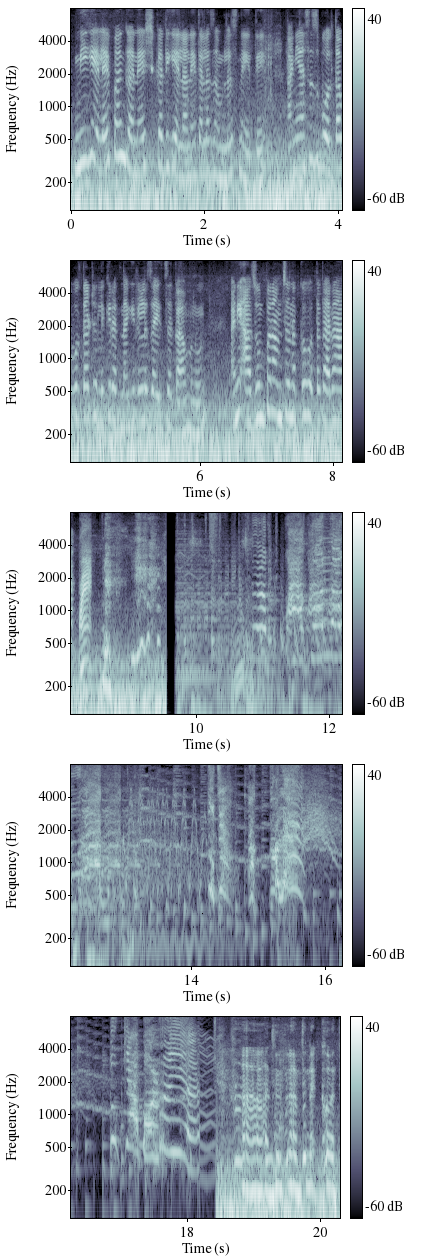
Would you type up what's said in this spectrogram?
मी गेले पण गणेश कधी गेला नाही त्याला जमलंच नाही ते. आणि असंच बोलता बोलता ठरलं की रत्नागिरीला जायचं का म्हणून. आणि अजून पण आमचं नक्क होतं कारण पागल औरत तुझे अक्कल है तू क्या बोल रही है अजून पण आमचं नक्क होत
